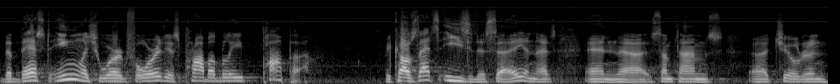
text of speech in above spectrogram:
the best English word for it is probably Papa, because that's easy to say, and, that's, and uh, sometimes uh, children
